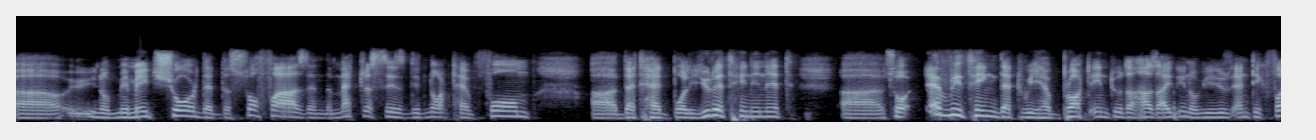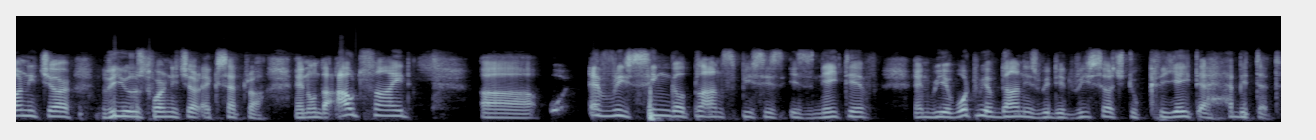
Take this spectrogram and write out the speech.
uh, you know we made sure that the sofas and the mattresses did not have foam uh, that had polyurethane in it. Uh, so everything that we have brought into the house, I you know we use antique furniture, reused furniture, etc. And on the outside, uh, every single plant species is native. And we what we have done is we did research to create a habitat,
